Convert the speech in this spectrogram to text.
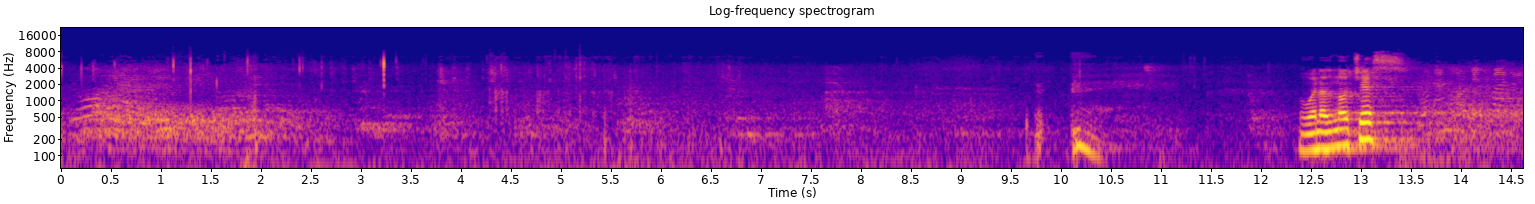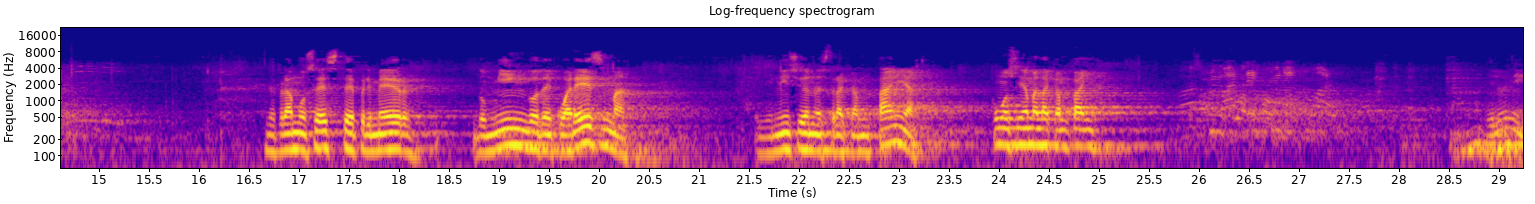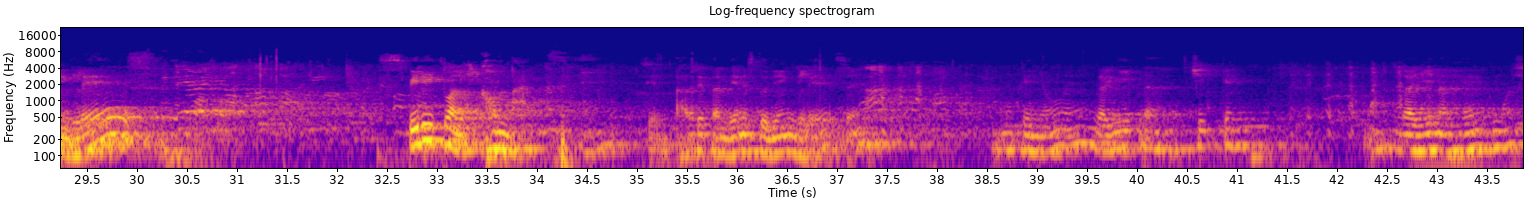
Buenas noches. Celebramos este primer domingo de Cuaresma, el inicio de nuestra campaña. ¿Cómo se llama la campaña? Dilo en inglés. Spiritual Combat. Si el padre también estudió inglés, ¿eh? Que no, ¿eh? Gallina, chicken. Gallina, ¿eh? ¿cómo es?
